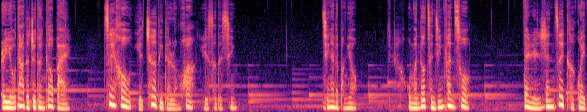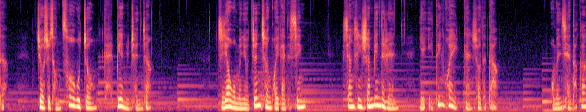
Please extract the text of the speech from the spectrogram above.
而犹大的这段告白，最后也彻底的融化约瑟的心。亲爱的朋友，我们都曾经犯错，但人生最可贵的，就是从错误中改变与成长。只要我们有真诚悔改的心，相信身边的人也一定会感受得到。我们一起来祷告。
